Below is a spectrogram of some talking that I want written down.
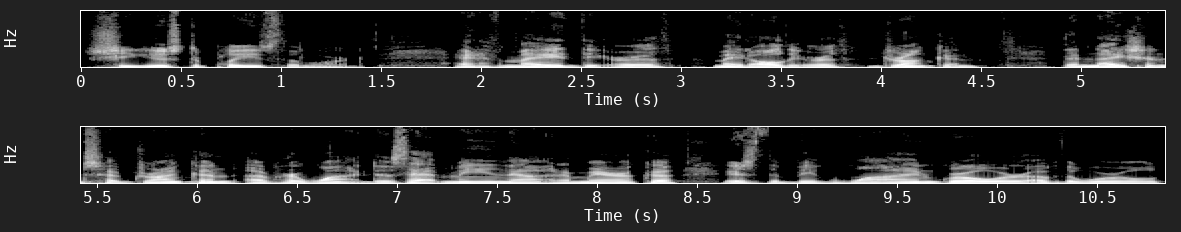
she used to please the Lord, and hath made the earth, made all the earth drunken. The nations have drunken of her wine. Does that mean now that America is the big wine grower of the world,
